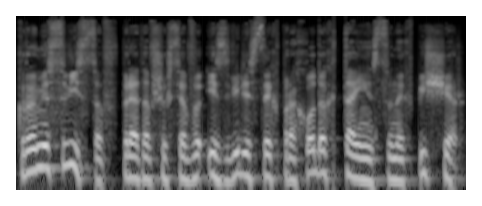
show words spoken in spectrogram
кроме свистов, прятавшихся в извилистых проходах таинственных пещер.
